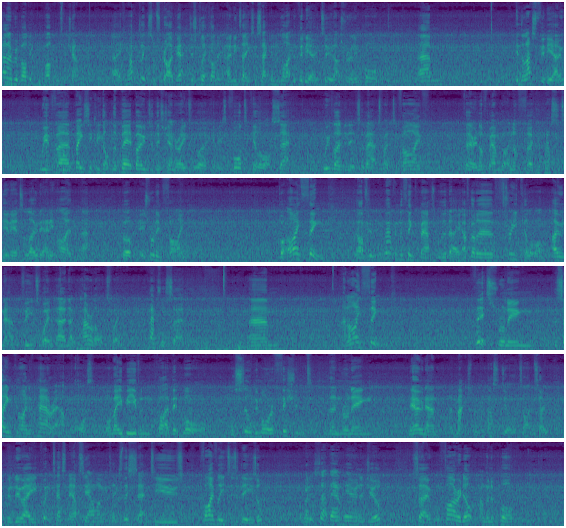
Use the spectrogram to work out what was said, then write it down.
Hello everybody, welcome to the channel. Uh, if you haven't clicked subscribe yet, just click on it, only takes a second, like the video too, that's really important. Um, in the last video, we've uh, basically got the bare bones of this generator working. It's a 40 kilowatt set, we've loaded it to about 25. Fair enough, we haven't got enough uh, capacity in here to load it any higher than that, but it's running fine. But I think, I've been having to think about it the other day, I've got a 3 kilowatt Onan V twin, uh, no, parallel twin petrol set. Um, and I think this running the same kind of power output, or maybe even quite a bit more, will still be more efficient than running the Onan at maximum capacity all the time. So I'm going to do a quick test now see how long it takes this set to use 5 litres of diesel. I've got it sat down here in a jug, so we'll fire it up. I'm going to put,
